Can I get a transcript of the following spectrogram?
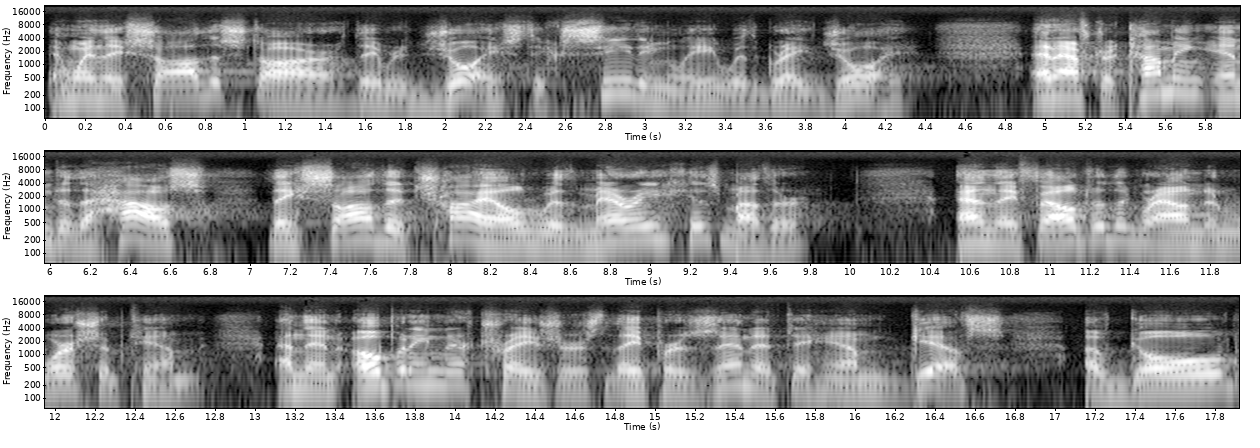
And when they saw the star, they rejoiced exceedingly with great joy. And after coming into the house, they saw the child with Mary, his mother, and they fell to the ground and worshiped him. And then, opening their treasures, they presented to him gifts of gold,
